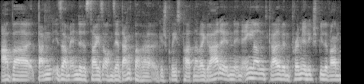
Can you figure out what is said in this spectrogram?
Aber dann ist er am Ende des Tages auch ein sehr dankbarer Gesprächspartner, weil gerade in, in England, gerade wenn Premier League-Spiele waren,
